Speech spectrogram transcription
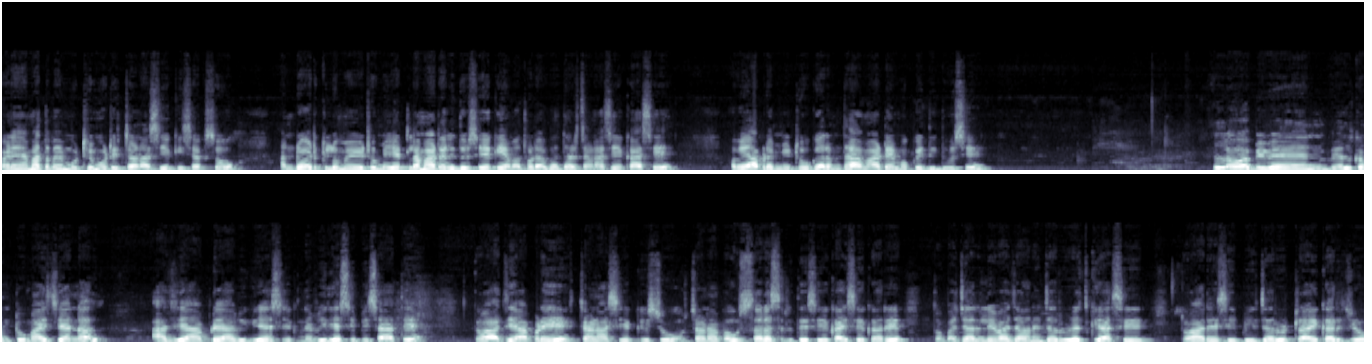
પણ એમાં તમે મુઠ્ઠી મુઠ્ઠી ચણા શેકી શકશો. અને દોઢ કિલો મીઠું મેં એટલા માટે લીધું છે કે એમાં થોડા વધારે ચણા શેકાશે. હવે આપણે મીઠું ગરમ થવા માટે મૂકી દીધું છે. Hello Abhiben welcome to my channel આજે આપણે આવી ગયા છે એક નવી રેસીપી સાથે. તો આજે આપણે ચણા શેકીશું. ચણા બહુ સરસ રીતે શેકાય છે ઘરે. તો બજાર લેવા જવાની જરૂર જ ક્યાં છે? તો આ રેસીપી જરૂર ટ્રાય કરજો.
